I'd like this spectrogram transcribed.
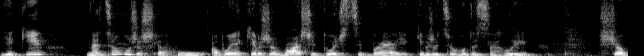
які на цьому же шляху, або які вже в вашій точці Б, які вже цього досягли. Щоб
